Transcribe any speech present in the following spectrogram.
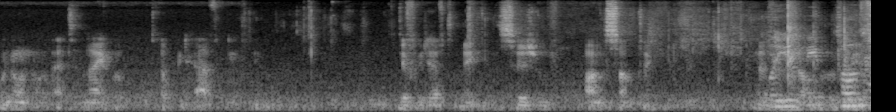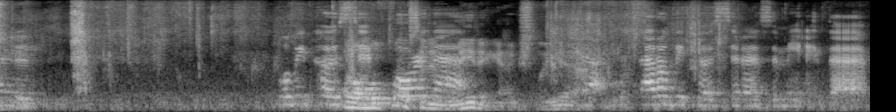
we don't know that tonight, but but we'd have to, if we'd have to make a decision on something. as a Will you result be of the meeting. posted? We'll be Well, posted we'll post for it in the that, meeting, actually, yeah. yeah, that'll be posted as a meeting, the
